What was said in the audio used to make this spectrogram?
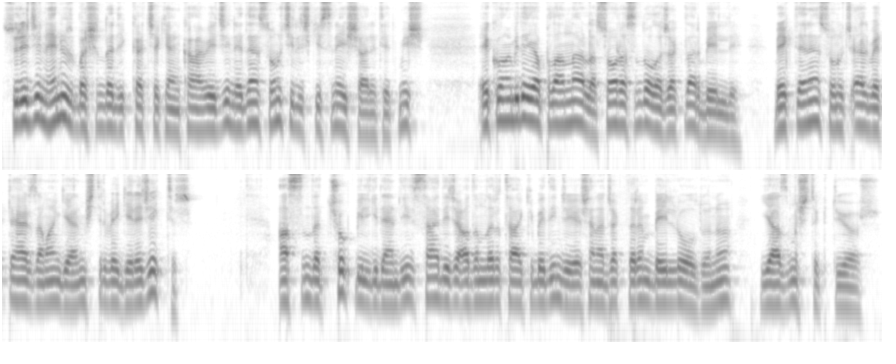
sürecin henüz başında dikkat çeken Kahveci neden sonuç ilişkisine işaret etmiş. Ekonomide yapılanlarla sonrasında olacaklar belli. Beklenen sonuç elbette her zaman gelmiştir ve gelecektir. Aslında çok bilgiden değil sadece adımları takip edince yaşanacakların belli olduğunu yazmıştık diyor.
